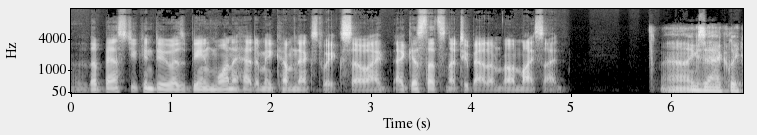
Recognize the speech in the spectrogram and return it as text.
The best you can do is being one ahead of me come next week. So I, I guess that's not too bad on, on my side. Uh, exactly.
